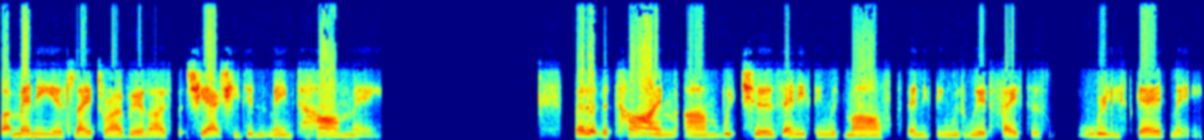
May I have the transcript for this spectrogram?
But many years later, I realized that she actually didn't mean to harm me. But at the time, um, witches, anything with masks, anything with weird faces, really scared me.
